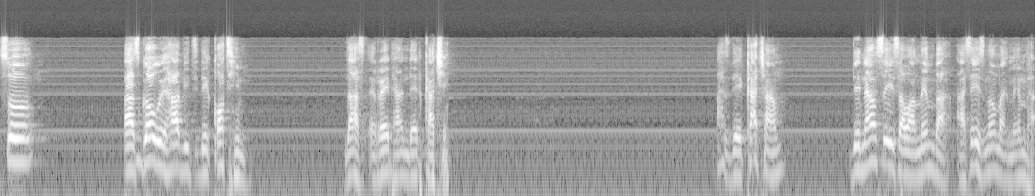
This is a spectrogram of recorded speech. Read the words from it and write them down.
So, as God will have it, they caught him. That's a red handed catching. As they catch him, they now say it's our member. I say it's not my member.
